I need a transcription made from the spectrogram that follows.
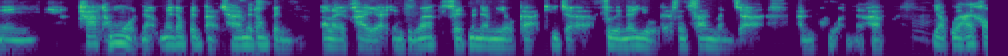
ในภาพทั้งหมดเนี่ยไม่ต้องเป็นต่างชาติไม่ต้องเป็นอะไรใครอะยังถือว่าเซ็ตมันยังมีโอกาสที่จะฟื้นได้อยู่แต่สั้น ๆ มันจะผันผวนนะครับค่ะอยากเผื่อให้เขา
